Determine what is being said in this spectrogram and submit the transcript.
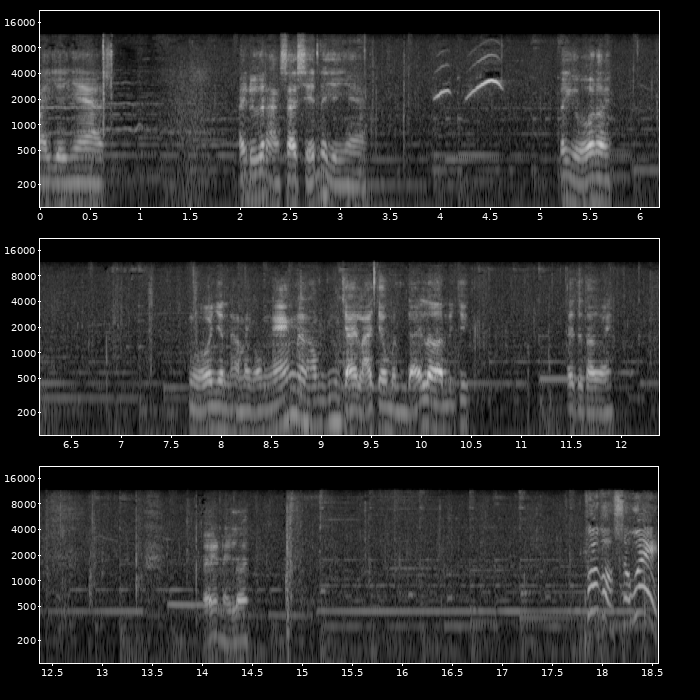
Mày về nhà. Hãy đưa cái thằng sai xỉn này về nhà. Lấy ngựa thôi. Ngựa nhìn thằng này còn ngán nó không muốn chạy lại cho mình để lên nữa chứ. Để từ từ này để cái này lên. Phobos, away!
